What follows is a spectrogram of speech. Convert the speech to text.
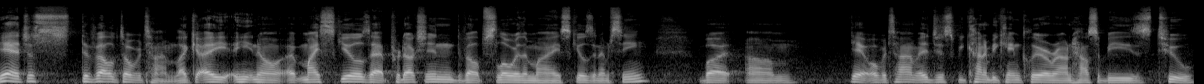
yeah, it just developed over time. Like I, you know, uh, my skills at production developed slower than my skills at emceeing, but um, yeah, over time it just be, kind of became clear around House of Bees two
